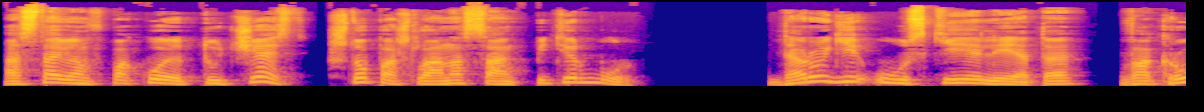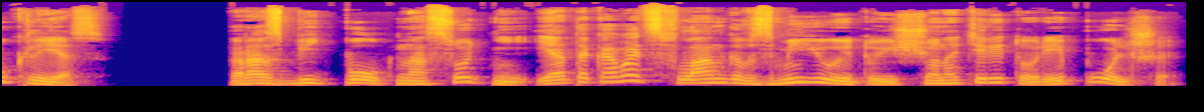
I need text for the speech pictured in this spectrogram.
Оставим в покое ту часть, что пошла на Санкт-Петербург. Дороги узкие, лето, вокруг лес. Разбить полк на сотни и атаковать с флангов змею эту еще на территории Польши.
